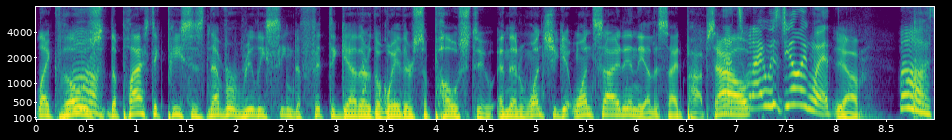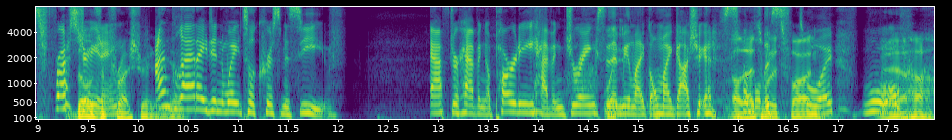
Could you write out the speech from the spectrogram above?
like those Oh. the plastic pieces never really seem to fit together the way they're supposed to. And then once you get one side in, the other side pops out. That's what I was dealing with. yeah. Oh, it's frustrating. Those are frustrating, I'm yeah. glad I didn't wait till Christmas Eve. After having a party, having drinks, and then being like, "Oh my gosh, I got to Oh, assemble that's when this it's fun. toy." Whoa. Yeah.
